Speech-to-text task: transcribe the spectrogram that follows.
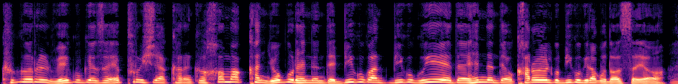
그거를 외국에서 F로 시작하는 그 험악한 욕을 했는데 미국한 미국 의회에 대해 했는데 가로 열고 미국이라고 넣었어요. 네.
